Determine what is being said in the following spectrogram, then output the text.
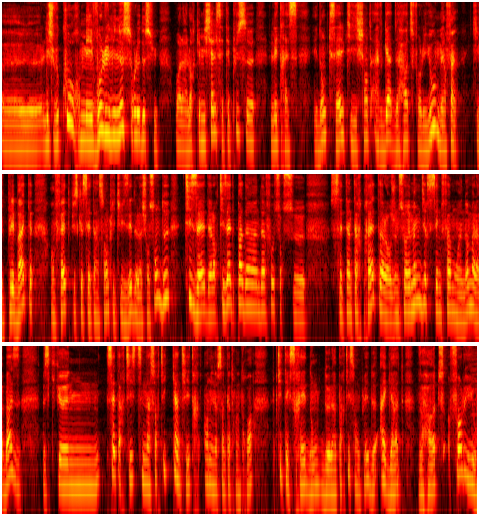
euh, les cheveux courts mais volumineux sur le dessus. Voilà, alors que Michelle, c'était plus euh, les tresses. Et donc, c'est elle qui chante I've Got the Heart for You, mais enfin, qui playback, en fait, puisque c'est un sample utilisé de la chanson de TZ. Alors, TZ, pas d'infos sur ce cet interprète. Alors, je ne saurais même dire si c'est une femme ou un homme à la base, parce que cet artiste n'a sorti qu'un titre en 1983. Petit extrait donc de la partie samplée de I Got the Heart for You.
